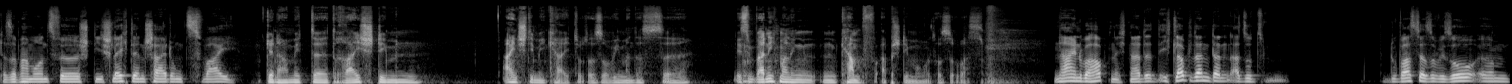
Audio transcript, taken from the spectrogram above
Deshalb haben wir uns für die schlechte Entscheidung zwei. Genau, mit äh, drei Stimmen Einstimmigkeit oder so, wie man das. Äh, es war nicht mal eine ein Kampfabstimmung oder sowas. Nein, überhaupt nicht. Ich glaube dann, dann, also du warst ja sowieso ähm,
